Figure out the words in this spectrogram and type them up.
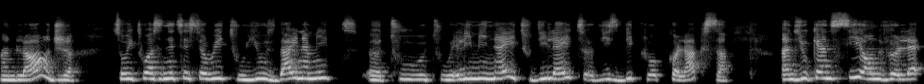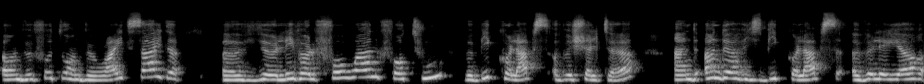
and large. So it was necessary to use dynamite to, to eliminate, to delete this big collapse. And you can see on the, on the photo on the right side, uh, the level 4.1, 4.2, the big collapse of the shelter. And under this big collapse, uh, the layer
